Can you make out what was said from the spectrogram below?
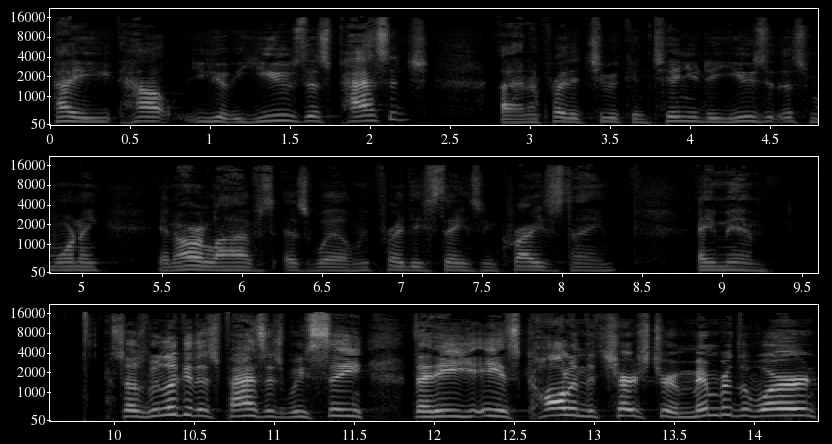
how you, how you have used this passage, uh, and I pray that you would continue to use it this morning in our lives as well. We pray these things in Christ's name. Amen. So, as we look at this passage, we see that he, is calling the church to remember the word,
